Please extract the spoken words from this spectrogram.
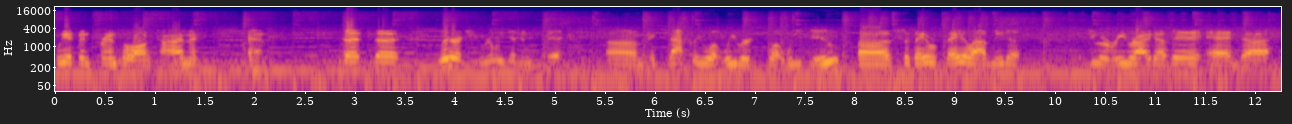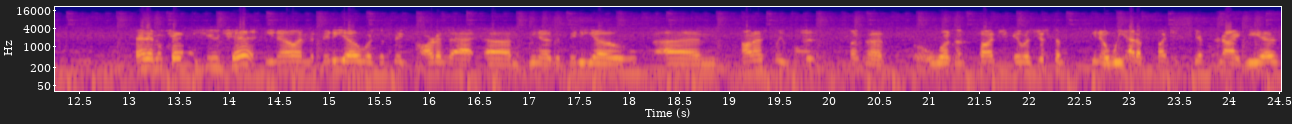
we had been friends a long time, and the the lyrics really didn't fit um, exactly what we were what we do. Uh, so they they allowed me to, to do a rewrite of it, and. Uh, and it became a huge hit, you know, and the video was a big part of that. Um, you know, the video um, honestly was was a was a bunch. It was just a you know we had a bunch of different ideas,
